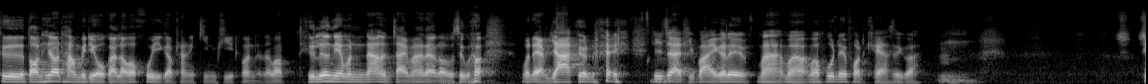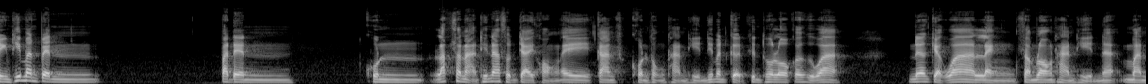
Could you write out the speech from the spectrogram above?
คือตอนที่เราทำวิดีโอกันเราก็คุยกับทางกินพีทก่อนนะแล้วแบบคือเรื่องเนี้ยมันน่าสนใจมากแต่เรารู้สึกว่ามันแอบยากเกินไปที่จะอธิบายก็เลยมามามาพูดในพอดแคสต์ดีกว่าสิ่งที่มันเป็นประเด็น คุณลักษณะที่น่าสนใจของไอการขนส่งถ่านหินที่มันเกิดขึ้นทั่วโลกก็คือว่า เนื่องจากว่าแหล่งสำรองถ่านหินน่ะมัน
